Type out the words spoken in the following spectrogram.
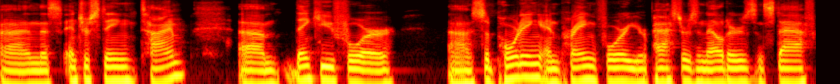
uh, in this interesting time. Um, thank you for uh, supporting and praying for your pastors and elders and staff.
